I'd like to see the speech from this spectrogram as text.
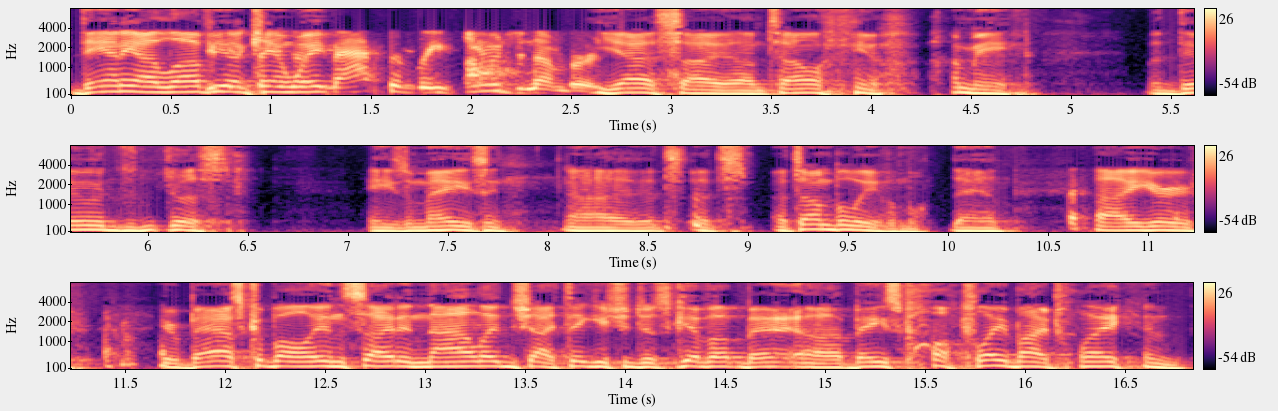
Danny, I love you. I can't wait. Massively huge numbers. Yes, I, am telling you. I mean, the dude's just, he's amazing. Uh, it's, it's, it's unbelievable, Dan. Uh, your your basketball insight and knowledge. I think you should just give up ba- uh, baseball play by play and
